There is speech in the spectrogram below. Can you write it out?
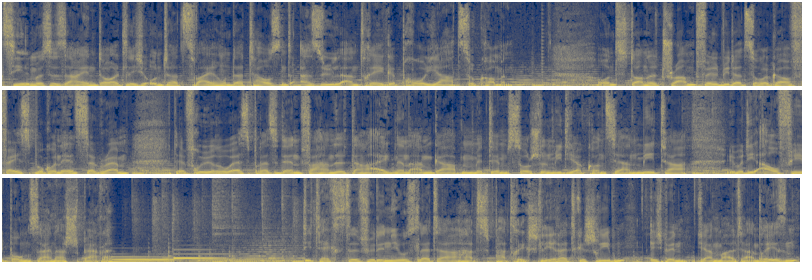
Ziel müsse sein, deutlich unter 200.000 Asylanträge pro Jahr zu kommen. Und Donald Trump will wieder zurück auf Facebook und Instagram. Der frühere US-Präsident verhandelt nach eigenen Angaben mit dem Social-Media-Konzern Meta über die Aufhebung seiner Sperre. Die Texte für den Newsletter hat Patrick Schleret geschrieben. Ich bin Jan-Malte Andresen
